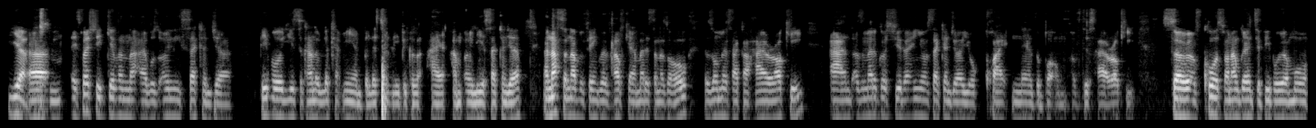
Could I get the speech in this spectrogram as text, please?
Yeah. Um, especially given that I was only second year. People used to kind of look at me and belittle me because I am only a second year. And that's another thing with healthcare and medicine as a whole. There's almost like a hierarchy and as a medical student in your second year, you're quite near the bottom of this hierarchy. So, of course, when I'm going to people who are more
